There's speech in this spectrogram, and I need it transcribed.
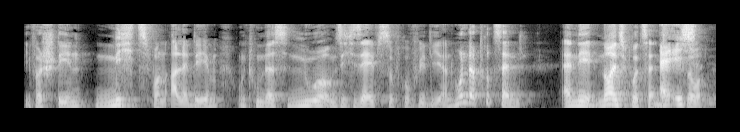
die verstehen nichts von alledem und tun das nur, um sich selbst zu profilieren. 100 Prozent. Äh, nee, 90 Prozent. Ey, ich, so.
